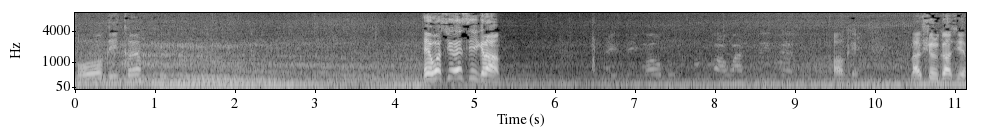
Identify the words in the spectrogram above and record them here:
full detail. Hey, what's your Instagram? Okay. Make sure guys you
